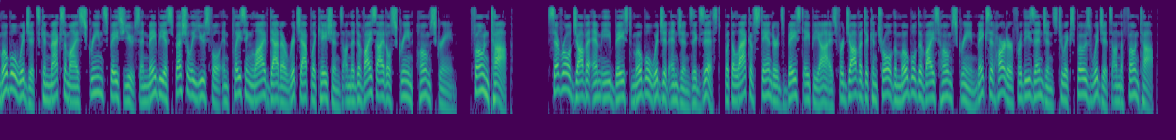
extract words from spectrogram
Mobile widgets can maximize screen space use and may be especially useful in placing live data-rich applications on the device idle screen, home screen, phone top. Several Java ME-based mobile widget engines exist, but the lack of standards-based APIs for Java to control the mobile device home screen makes it harder for these engines to expose widgets on the phone top.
